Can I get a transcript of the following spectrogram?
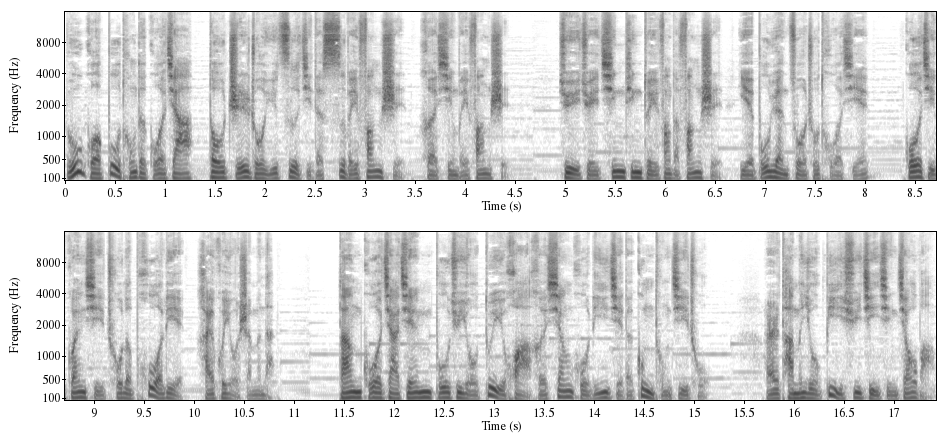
如果不同的国家都执着于自己的思维方式和行为方式，拒绝倾听对方的方式，也不愿做出妥协。国际关系除了破裂还会有什么呢？当国家间不具有对话和相互理解的共同基础，而他们又必须进行交往，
